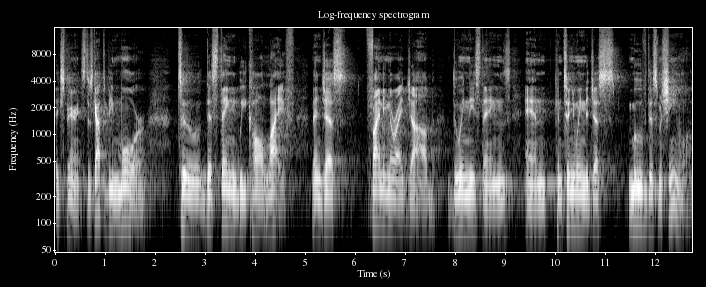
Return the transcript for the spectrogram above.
experience. There's got to be more to this thing we call life than just finding the right job, doing these things, and continuing to just move this machine along.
